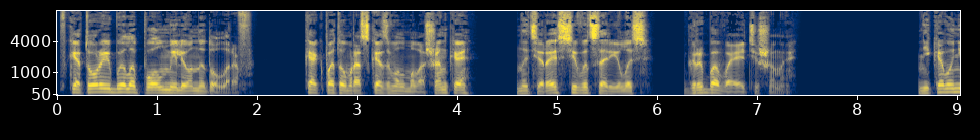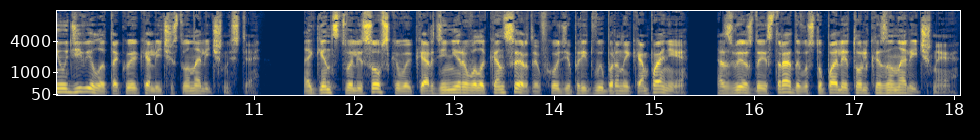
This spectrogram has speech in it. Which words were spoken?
в которой было полмиллиона долларов. Как потом рассказывал Малашенко, на террасе воцарилась гробовая тишина. Никого не удивило такое количество наличности. Агентство Лисовского координировало концерты в ходе предвыборной кампании, а звезды эстрады выступали только за наличные.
